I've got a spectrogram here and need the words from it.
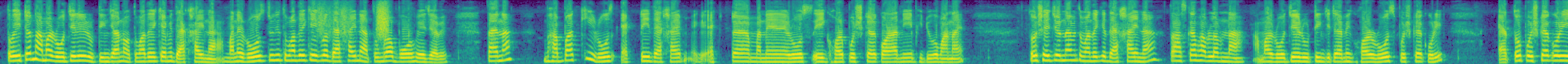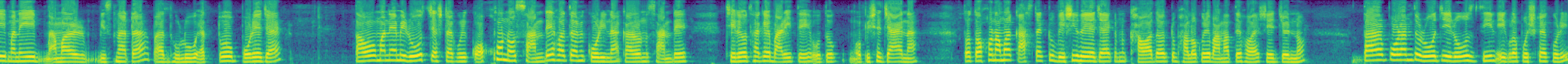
তো এটা না আমার রোজেরই রুটিন জানো? তোমাদেরকে আমি দেখাই না। মানে রোজ যদি তোমাদেরকে এগুলো দেখাই না, তোমরাও বোর হয়ে যাবে। তাই না? ভাববা কি রোজ একটাই দেখায়, একটা মানে রোজ এই ঘর পরিষ্কার করা নিয়ে ভিডিও বানায়। তো সেই জন্য আমি তোমাদেরকে দেখাই না। তো আজকে ভাবলাম, না, আমার রোজের রুটিন যেটা আমি ঘর রোজ পরিষ্কার করি, এত পরিষ্কার করি মানে আমার বিছনাটা বা ধুলো এত পড়ে যায় তাও মানে আমি রোজ চেষ্টা করি। কখনো সানডে হয়তো আমি করি না, কারণ সানডে ছেলেও থাকে বাড়িতে, ও তো অফিসে যায় না। তো তখন আমার কাজটা একটু বেশি হয়ে যায়, কারণ খাওয়া দাওয়া একটু ভালো করে বানাতে হয় সেই জন্য তারপর আমি তো রোজই, রোজ দিন এগুলো পরিষ্কার করি।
